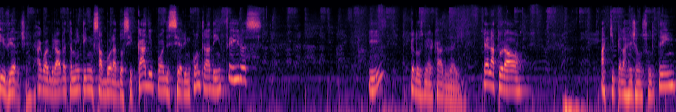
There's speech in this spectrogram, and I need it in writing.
e verde. A guabiroba também tem um sabor adocicado e pode ser encontrada em feiras e pelos mercados aí. É natural. Aqui pela região sul tem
